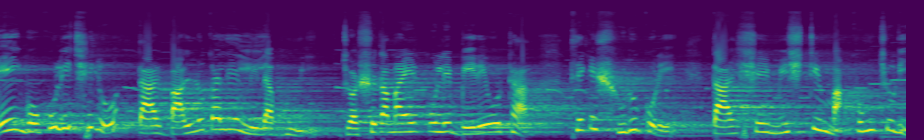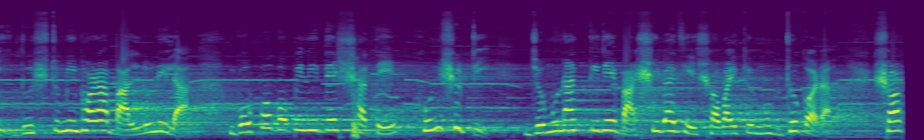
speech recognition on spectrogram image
এই গোকুলই ছিল তার বাল্যকালের লীলাভূমি। যশোদা মায়ের কোলে বেড়ে ওঠা থেকে শুরু করে তার সেই মিষ্টি মাখন চুরি দুষ্টুমি ভরা বাল্যলীলা গোপ গোপিনীদের সাথে খুনসুটি যমুনার তীরে বাঁশি বাজিয়ে সবাইকে মুগ্ধ করা। সব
